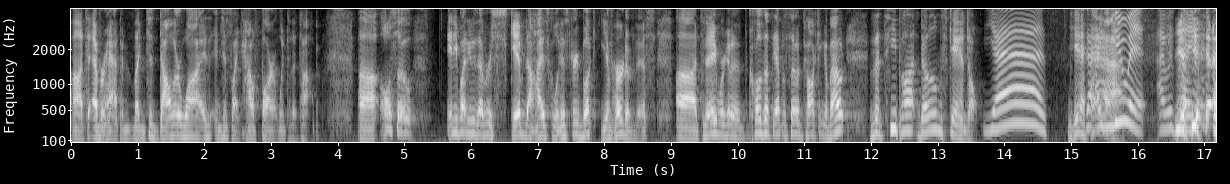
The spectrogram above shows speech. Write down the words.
uh, to ever happen like just dollar wise and just like how far it went to the top. Uh, also. Anybody who's ever skimmed a high school history book, you've heard of this. Uh, today, we're going to close out the episode talking about the Teapot Dome scandal. Yes. Yeah. I knew it. I was Yeah, like, yeah.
